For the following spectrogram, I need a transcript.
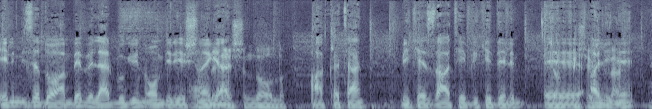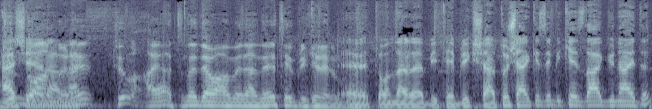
Elimize doğan bebeler bugün 11 yaşına 11 geldi. yaşında oldu. Hakikaten bir kez daha tebrik edelim Çok ee, teşekkürler. Ali'ni. Her tüm şeye doğanları, rağmen. tüm hayatına devam edenleri tebrik edelim. Evet onlara bir tebrik şartoş. Herkese bir kez daha günaydın.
